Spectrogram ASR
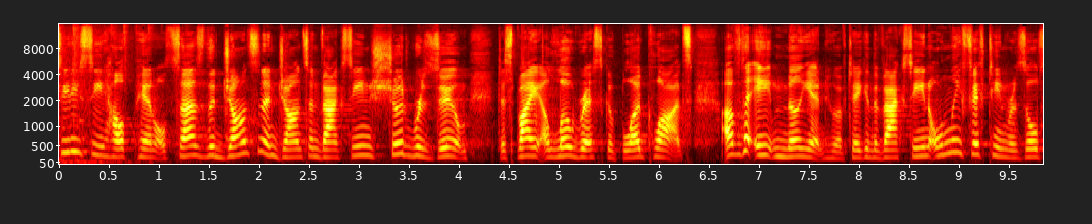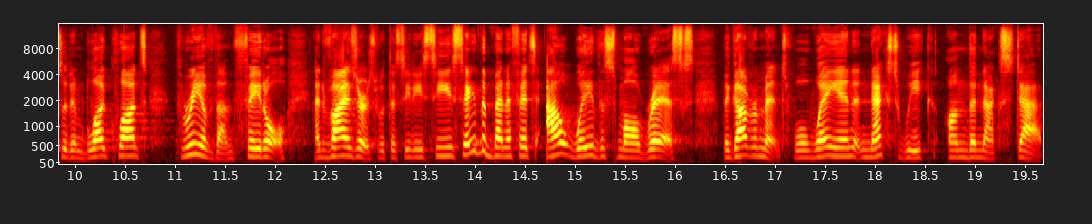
CDC health panel says the Johnson & Johnson vaccine should resume despite a low risk of blood clots. Of the 8 million who have taken the vaccine, only 15 resulted in blood clots, three of them fatal. Advisors with the CDC say the benefits outweigh the small risks. The government will weigh in next week on the next step.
